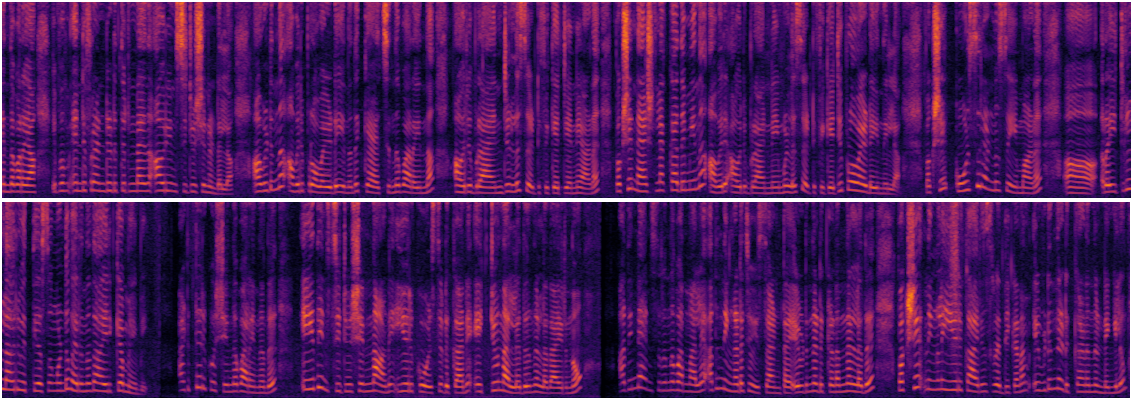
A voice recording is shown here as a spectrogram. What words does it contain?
എന്താ പറയുക ഇപ്പം എന്റെ ഫ്രണ്ട് എടുത്തിട്ടുണ്ടായിരുന്ന ആ ഒരു ഇൻസ്റ്റിറ്റ്യൂഷൻ ഉണ്ടല്ലോ. അവിടുന്ന് അവർ പ്രൊവൈഡ് ചെയ്യുന്നത് കാച്ച് എന്ന് പറയുന്ന ആ ഒരു ബ്രാൻഡുള്ള സർട്ടിഫിക്കറ്റ് തന്നെയാണ്. പക്ഷേ നാഷണൽ അക്കാദമിയിൽ നിന്ന് അവർ ആ ഒരു ബ്രാൻഡ് നെയിമുള്ള സർട്ടിഫിക്കറ്റ് പ്രൊവൈഡ് ചെയ്യുന്നില്ല. പക്ഷേ കോഴ്സ് രണ്ടും സെയിം ആണ്. റേറ്റിലുള്ള ഒരു വ്യത്യാസം കൊണ്ട് വരുന്നതായിരിക്കാം മേ ബി അടുത്തൊരു ക്വസ്റ്റ്യൻ എന്ന് പറയുന്നത് ഏത് ഇൻസ്റ്റിറ്റ്യൂഷനിൽ നിന്നാണ് ഈ ഒരു കോഴ്സ് എടുക്കാൻ ഏറ്റവും നല്ലത് എന്നുള്ളതായിരുന്നു? അതിന്റെ ആൻസർ എന്ന് പറഞ്ഞാൽ അത് നിങ്ങളുടെ ചോയ്സാണ് കേട്ടോ എവിടെ നിന്ന് എടുക്കണം എന്നുള്ളത്. പക്ഷേ നിങ്ങൾ ഈ ഒരു കാര്യം ശ്രദ്ധിക്കണം. എവിടെ നിന്ന് എടുക്കുകയാണെന്നുണ്ടെങ്കിലും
